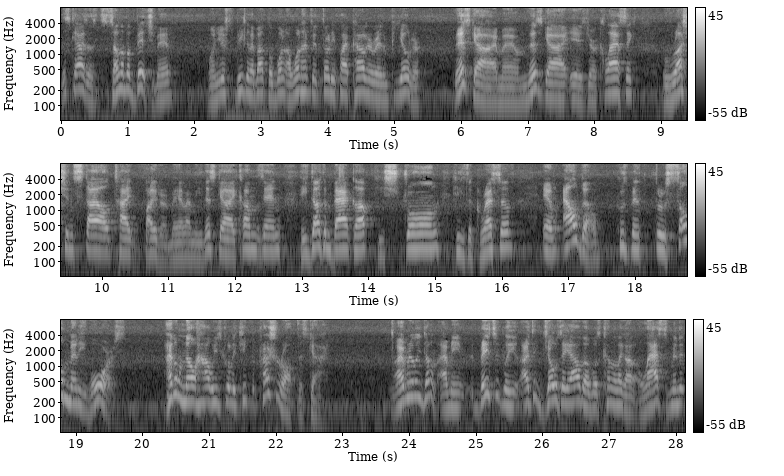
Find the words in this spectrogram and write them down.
this guy's a son of a bitch, man. When you're speaking about the one a 135 pounder in Piotr, this guy, man, this guy is your classic Russian style type fighter, man. I mean, this guy comes in, he doesn't back up, he's strong, he's aggressive. And Aldo, who's been through so many wars, I don't know how he's going to keep the pressure off this guy. I really don't. I mean, basically, I think Jose Aldo was kind of like a last minute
